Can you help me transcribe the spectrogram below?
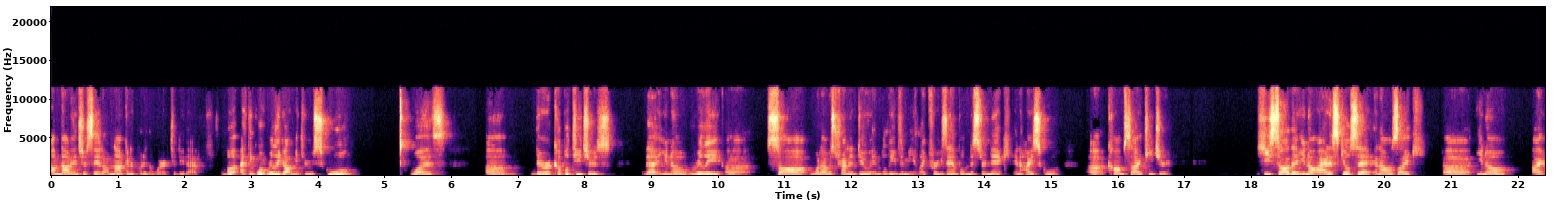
I'm not interested. I'm not gonna put in the work to do that. But I think what really got me through school was um, there were a couple teachers that you know really uh, saw what I was trying to do and believed in me. Like for example, Mr. Nick in high school, uh, comp sci teacher. He saw that you know I had a skill set, and I was like, uh, you know, I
